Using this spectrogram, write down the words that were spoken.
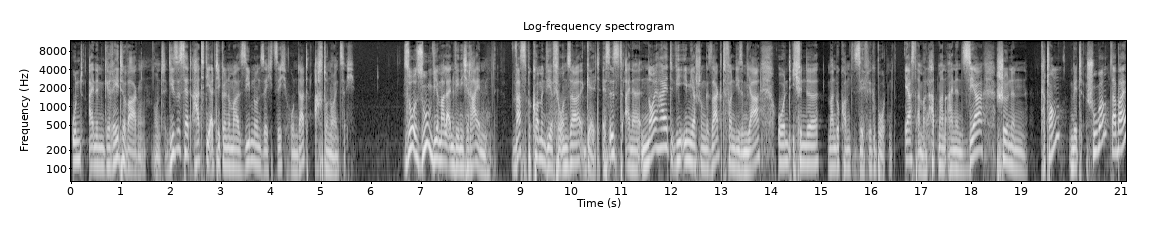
und einem Gerätewagen. Und dieses Set hat die Artikelnummer 67198. So, zoomen wir mal ein wenig rein. Was bekommen wir für unser Geld? Es ist eine Neuheit, wie ihm ja schon gesagt, von diesem Jahr und ich finde, man bekommt sehr viel geboten. Erst einmal hat man einen sehr schönen Karton mit Schuber dabei.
